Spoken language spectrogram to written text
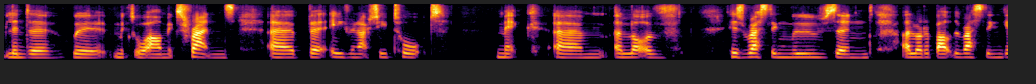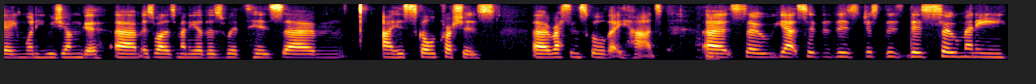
linda were mixed or are mixed friends uh, but adrian actually taught mick um, a lot of his wrestling moves and a lot about the wrestling game when he was younger, um, as well as many others with his um, at his Skull Krushers uh, wrestling school that he had. Hmm. Uh, so yeah, so there's just there's, there's so many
